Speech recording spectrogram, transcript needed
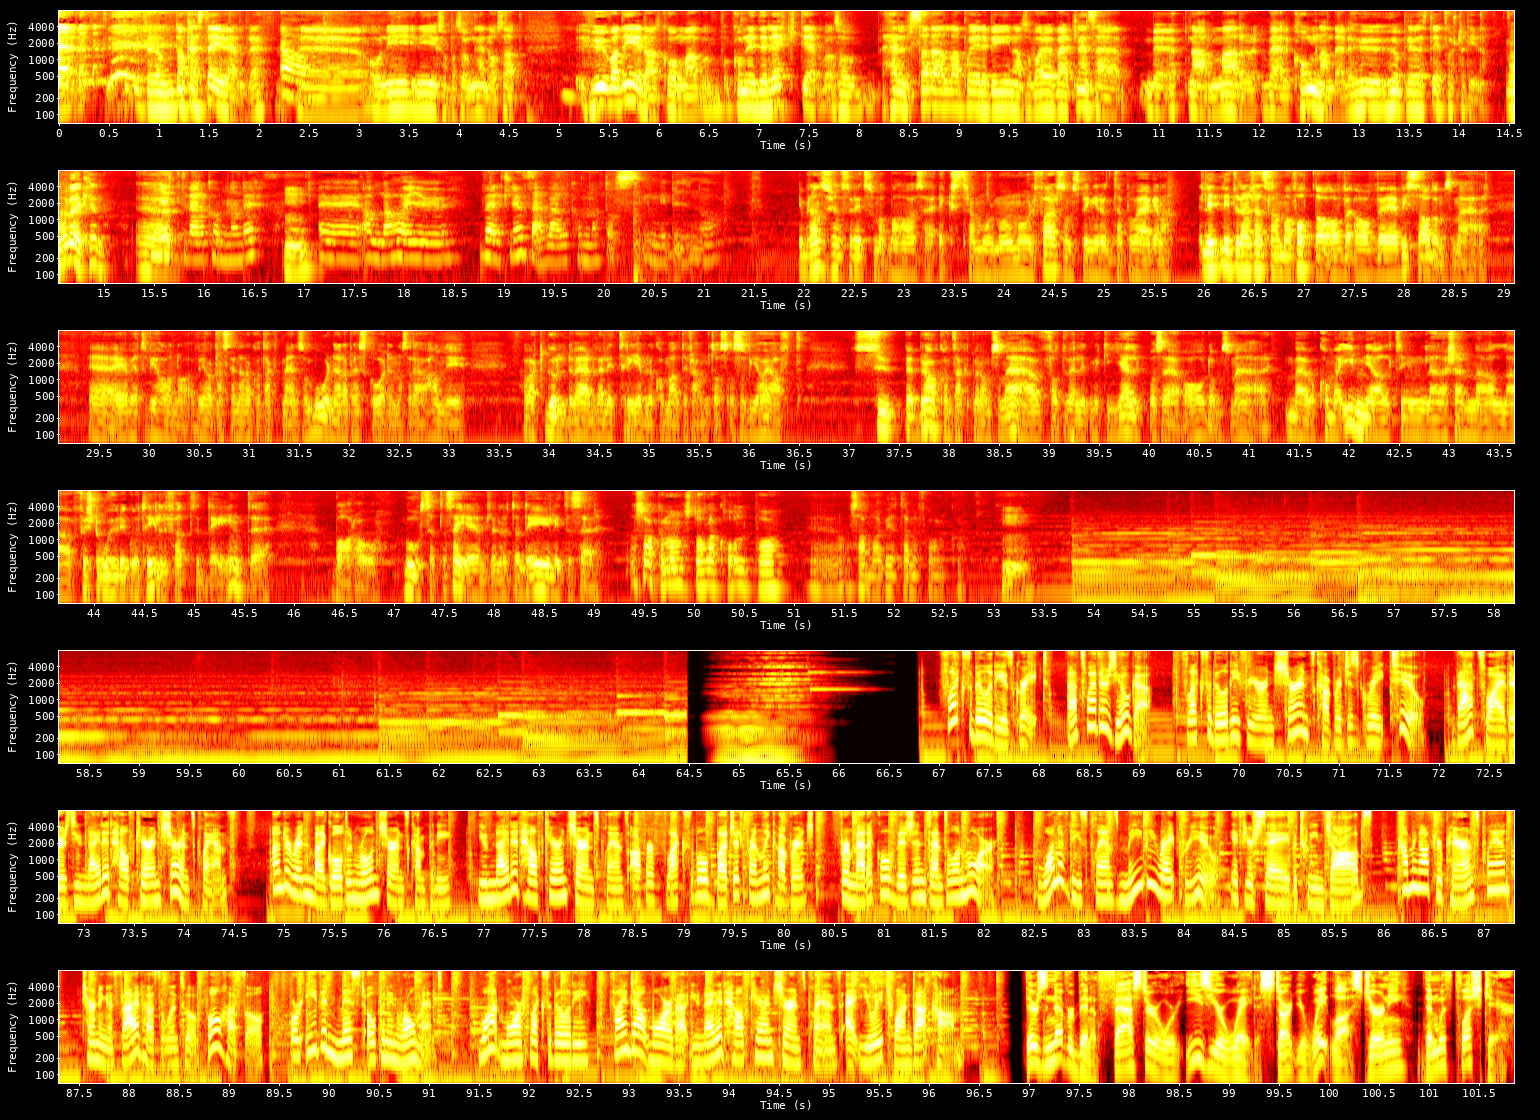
för de, de flesta är ju äldre. Ja. Eh, och ni, ni är ju så pass unga ändå. Så att, hur var det då att komma? Kom ni direkt? Alltså, hälsade alla på er i byn? Alltså, var det verkligen så här med öppna armar välkomnande? Eller hur, hur upplevdes det första tiden? Ja, verkligen. Eh, Jättevälkomnande. Mm. Eh, Alla har ju verkligen så här välkomnat oss in i byn. Och... Ibland så känns det lite som att man har så här extra mormor och morfar som springer runt här på vägarna. Lite, den känslan man har fått av, av eh, vissa av dem som är här. Eh, jag vet att vi har, vi har ganska nära kontakt med en som bor nära prästgården och sådär. Han är, har varit guld värd, väldigt trevlig och kommer alltid fram till oss. Alltså vi har ju haft superbra kontakt med de som är här och fått väldigt mycket hjälp och så där, av de som är här. Med att komma in i allting, lära känna alla, förstå hur det går till för att det är inte bara att bosätta sig egentligen utan det är ju lite så här saker man måste hålla koll på och samarbeta med folk. Och... Mm. Flexibility is great. That's why there's yoga. Flexibility for your insurance coverage is great too. That's why there's United Healthcare Insurance Plans. Underwritten by Golden Rule Insurance Company, United Healthcare Insurance Plans offer flexible, budget friendly coverage for medical, vision, dental, and more. One of these plans may be right for you if you're, say, between jobs, coming off your parents' plan, turning a side hustle into a full hustle, or even missed open enrollment. Want more flexibility? Find out more about United Healthcare Insurance Plans at uh1.com. There's never been a faster or easier way to start your weight loss journey than with PlushCare.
